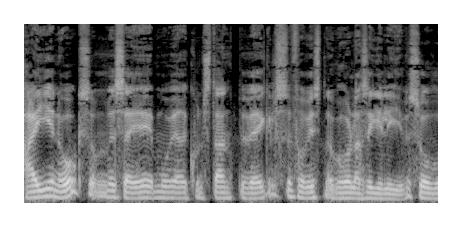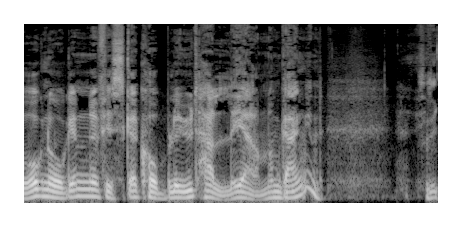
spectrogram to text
Haien òg, som vi sier må være i konstant bevegelse for visstnok å holde seg i live. Sover òg. Noen fisker kobler ut halve hjernen om gangen. Så de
